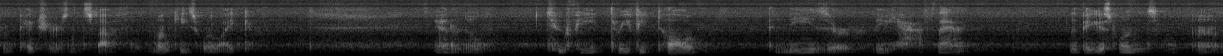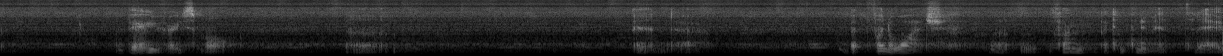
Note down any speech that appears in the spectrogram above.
from pictures and stuff, that monkeys were like I don't know, two feet, three feet tall, and these are maybe half that. The biggest ones, uh, very, very small. Um, and, uh, but fun to watch. Uh, fun accompaniment today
